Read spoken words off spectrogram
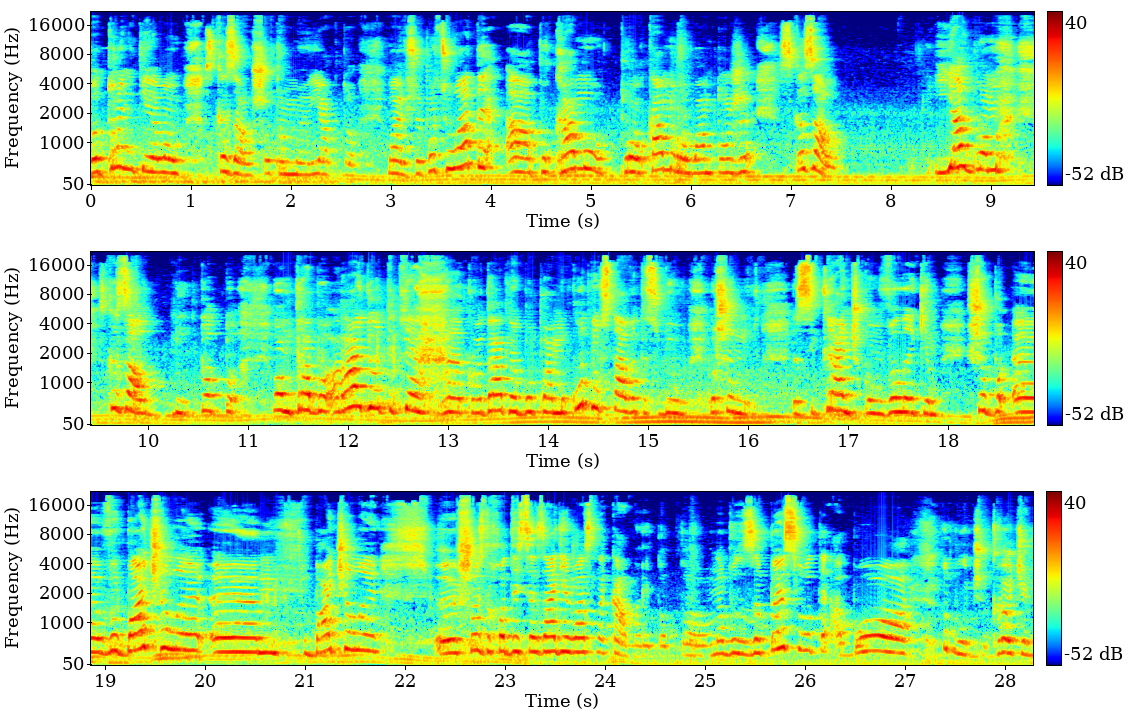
Патроніки я вам сказав, що там е, як то має все працювати, а по камеру, про камеру вам теж сказав. І як вам сказав, тобто вам треба радіо таке е, квадратне або прямокутне вставити собі в машину з екранчиком великим, щоб е, ви бачили, е, бачили, е, що знаходиться ззаді вас на камері. Тобто воно буде записувати або ну будь-що. Коротше,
